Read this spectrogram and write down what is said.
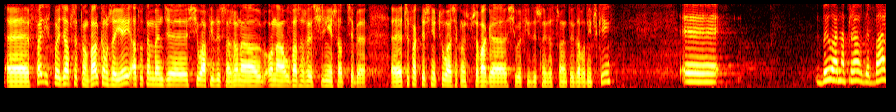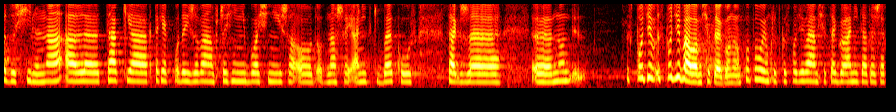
E, Felis powiedziała przed tą walką, że jej atutem będzie siła fizyczna, że ona, ona uważa, że jest silniejsza od ciebie. Czy faktycznie czułaś jakąś przewagę siły fizycznej ze strony tej zawodniczki? Y, była naprawdę bardzo silna, ale tak jak, tak jak podejrzewałam wcześniej, nie była silniejsza od, od naszej Anitki Bekus, także y, no, spodziew, spodziewałam się tego, no, powiem krótko, spodziewałam się tego, Anita też, jak,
